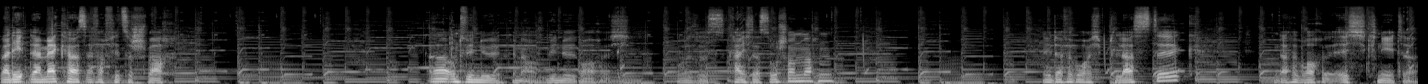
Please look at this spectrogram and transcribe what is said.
Weil die, der Mecha ist einfach viel zu schwach. Äh, und Vinyl, genau. Vinyl brauche ich. Wo ist es? Kann ich das so schon machen? Ne, dafür brauche ich Plastik. Und dafür brauche ich Knete.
